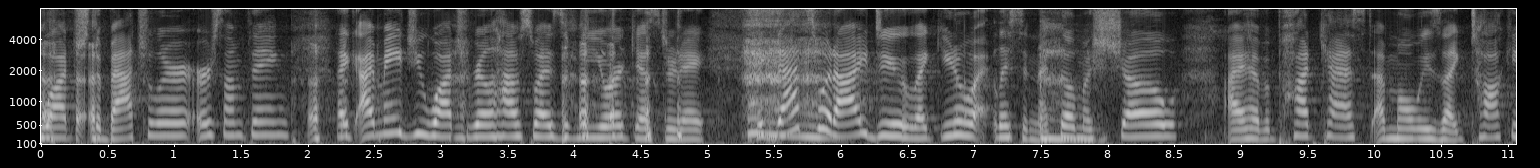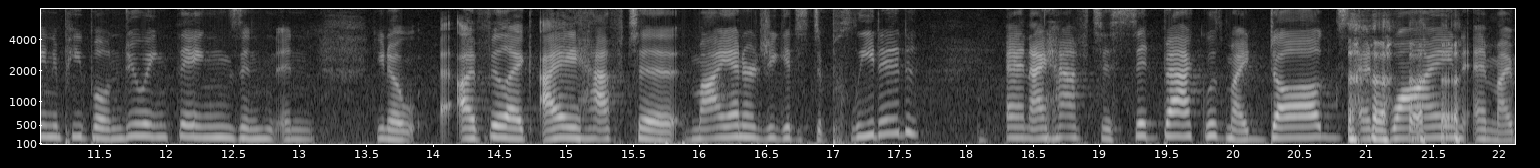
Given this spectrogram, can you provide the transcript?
watch The Bachelor or something? Like I made you watch Real Housewives of New York yesterday. Like that's what I do. Like you know what? Listen, I film a show. I have a podcast. I'm always like talking to people and doing things and and you know, I feel like I have to my energy gets depleted and I have to sit back with my dogs and wine and my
